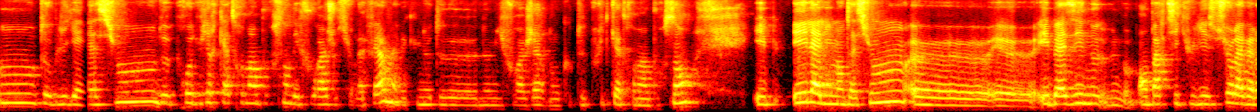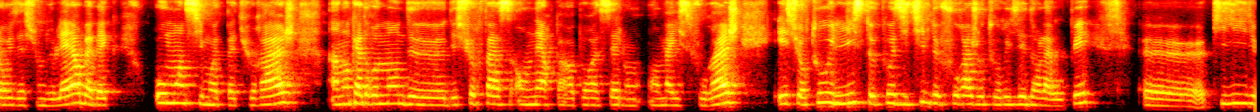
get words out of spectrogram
ont obligation de produire 80% des fourrages sur la ferme avec une autonomie fourragère donc de plus de 80%. Et, l'alimentation euh, est basée en particulier sur la valorisation de l'herbe avec au moins six mois de pâturage, un encadrement des surfaces en herbe par rapport à celles en, maïs fourrage et surtout une liste positive de fourrage autorisé dans l'AOP euh, qui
